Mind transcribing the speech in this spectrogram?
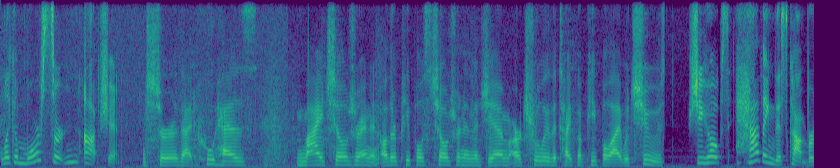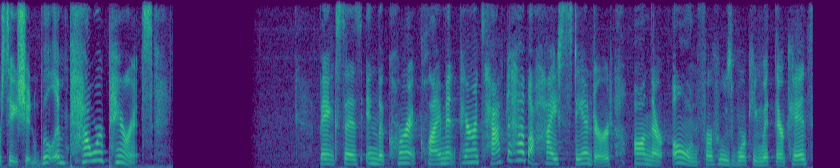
like a more certain option. Ensure that who has my children and other people's children in the gym are truly the type of people I would choose. She hopes having this conversation will empower parents Banks says in the current climate, parents have to have a high standard on their own for who's working with their kids.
